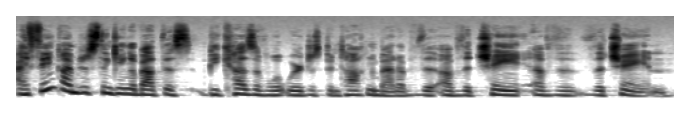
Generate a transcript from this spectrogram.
I think I'm just thinking about this because of what we've just been talking about of the of the chain of the the chain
